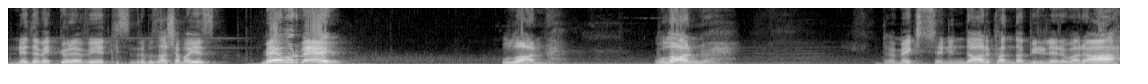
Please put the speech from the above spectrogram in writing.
Ne demek görev ve yetki sınırımızı aşamayız? Memur bey! Ulan. Ulan. Demek senin de arkanda birileri var ha?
